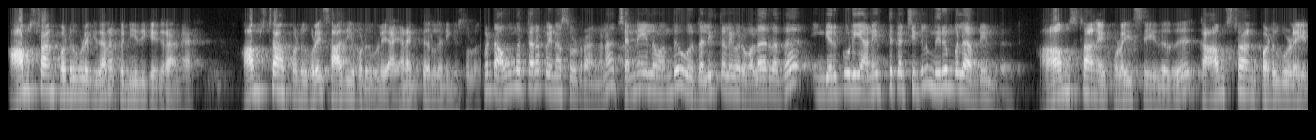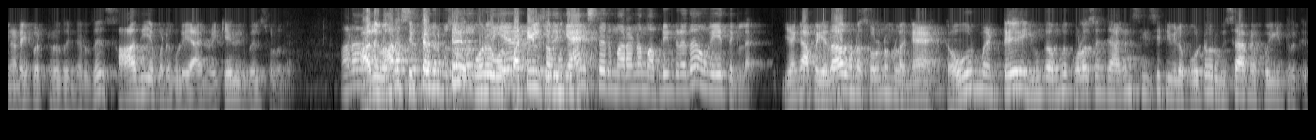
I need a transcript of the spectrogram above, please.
ஆம்ஸ்டாங் படுகொலைக்கு தானே இப்ப நீதி கேக்குறாங்க. ஆம்ஸ்டாங் படுகொலை சாதிய படுகொலையா? எனக்கு தெரியல நீங்க சொல்லுங்க. பட் அவங்க தரப்பு என்ன சொல்றாங்கன்னா சென்னையில வந்து ஒரு தலித் தலைவர் வளர்றத இங்க இருக்கக்கூடிய அனைத்து கட்சிகளும் விரும்பல அப்படின்றாரு. ஆம்ஸ்டாங்கை கொலை செய்தது ஆம்ஸ்டாங் படுகொலை நடைபெற்றதுங்கிறது சாதிய படுகொலையா? என்னுடைய கேள்விக்கு பதில் சொல்லுங்க. ஆனா அது அரசு ஒரு- பட்டியல். கேங்ஸ்டர் மரணம் அப்படின்றத அவங்க ஏத்துக்கல. ஏங்க அப்ப ஏதாவது ஒண்ணு சொல்லணும்லங்க. கவர்மெண்ட் இவங்க அவங்க கொலை செஞ்சாங்கன்னு சிசிடிவில போட்டு ஒரு விசாரணை போயிட்டு இருக்கு.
